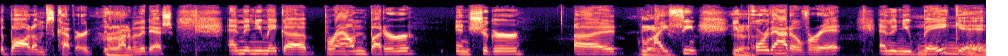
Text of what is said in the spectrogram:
the bottom's covered, the Right. bottom of the dish. And then you make a brown butter and sugar uh, icing. You Yeah. pour that over it, and then you bake it.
